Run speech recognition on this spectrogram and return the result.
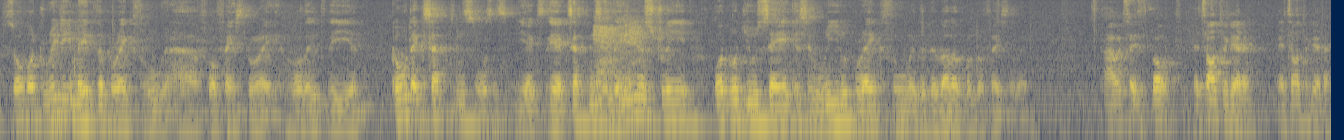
So what really made the breakthrough uh, for phased array? Was it the code acceptance? Was it the, ex- the acceptance in the industry? What would you say is a real breakthrough in the development of phased array? I would say it's both. It's all together. It's all together.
